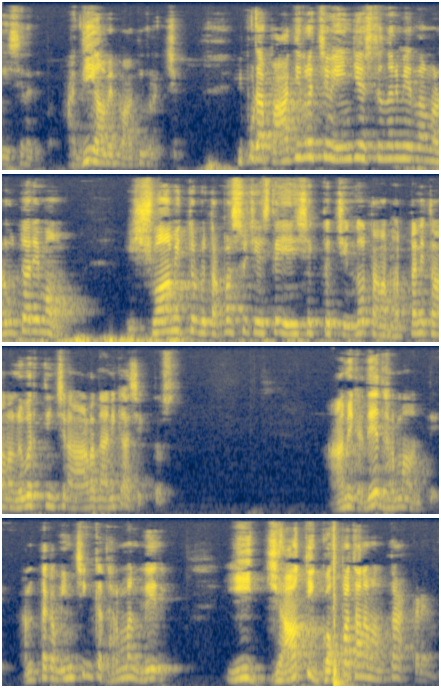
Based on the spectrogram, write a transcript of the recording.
చేసినది. అది ఆమె పాతివ్రత్యం. ఇప్పుడు ఆ పాతివ్రత్యం ఏం చేస్తుందని మీరు నన్ను అడుగుతారేమో? విశ్వామిత్రుడు తపస్సు చేస్తే ఏ శక్తి వచ్చిందో తన భర్తని తాను అనువర్తించిన ఆడదానికి ఆ శక్తి వస్తుంది. ఆమెకు అదే ధర్మం అంతే. అంతకు మించి ఇంకా ధర్మం లేదు. ఈ జాతి గొప్పతనం అంతా అక్కడే ఉంది.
